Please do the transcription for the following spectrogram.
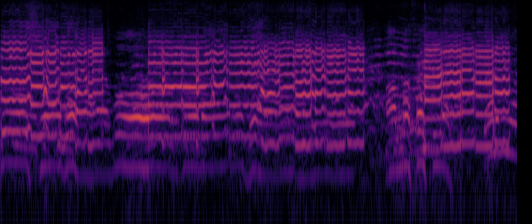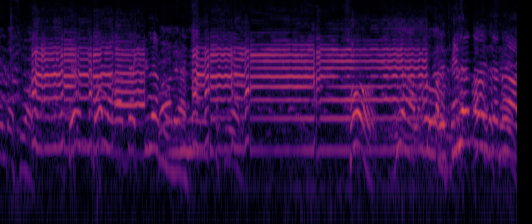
köşede vurdular alemin Sor. Allah. Bilemeyince ne Allah.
